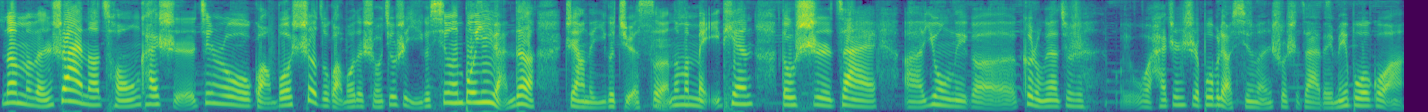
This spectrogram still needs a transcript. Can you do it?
那么文帅呢，从开始进入广播涉足广播的时候，就是一个新闻播音员的这样的一个角色。那么每一天。天都是在呃用那个各种各样，就是我还真是播不了新闻，说实在的也没播过啊。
